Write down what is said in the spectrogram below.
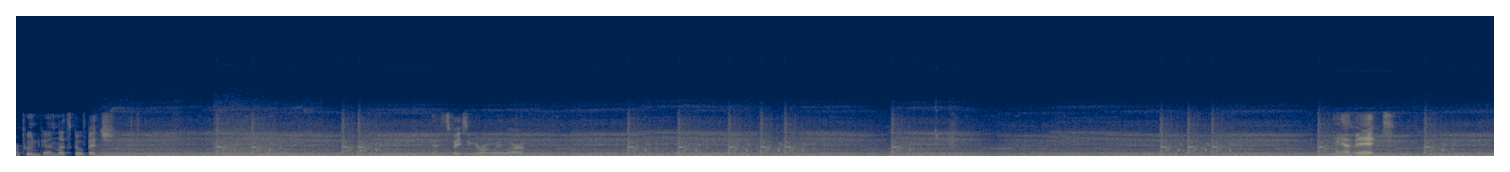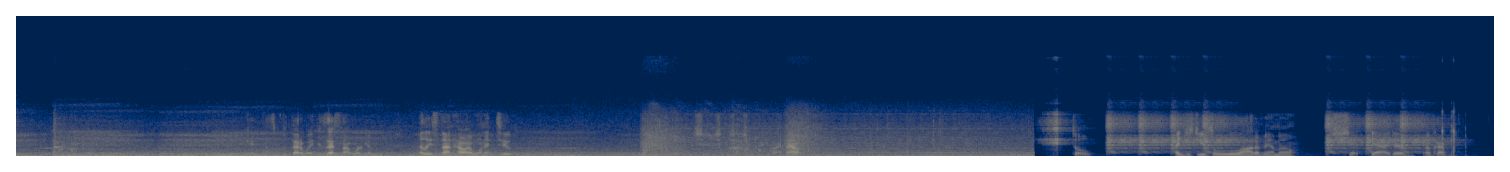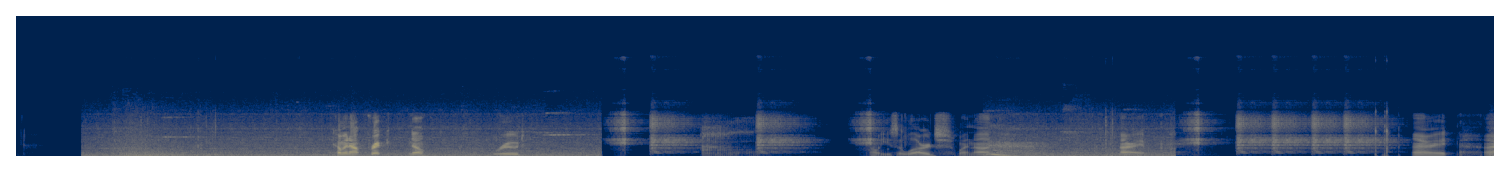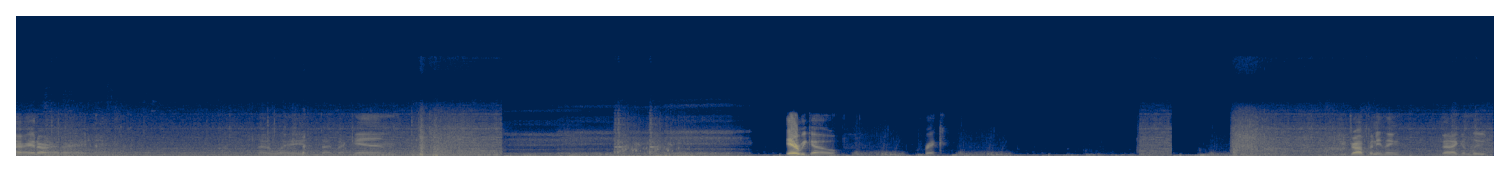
Harpoon gun, let's go, bitch. It's facing the wrong way, Lara. Damn it! Put that away, because that's not working. At least not how I want it to. Climb out. So, I just used a lot of ammo. Shit, yeah I did. Okay. Coming out, prick? No? Rude. I'll use a large. Why not? Alright. Alright. Alright, alright, alright. That away, that back in. There we go. Frick. Did you drop anything that I can loot?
